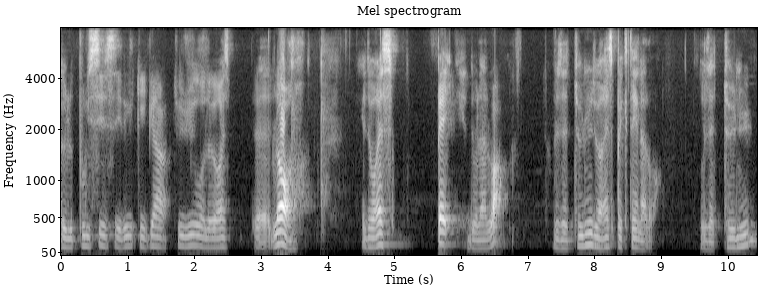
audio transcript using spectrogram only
le policier, c'est lui qui garde toujours euh, l'ordre. et de respect de la loi. Vous êtes tenu de respecter la loi. Vous êtes tenu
